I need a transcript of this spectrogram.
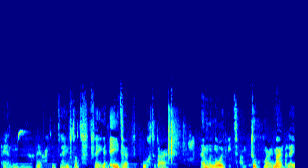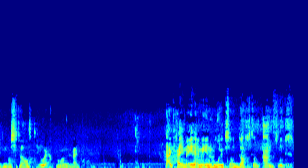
En uh, ja, dat heeft dat vele eten voegde daar helemaal nooit iets aan toe. Maar in mijn beleving was het wel altijd heel erg belangrijk. Nou, ik ga je meenemen in hoe ik zo'n dag dan aanvlieg.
